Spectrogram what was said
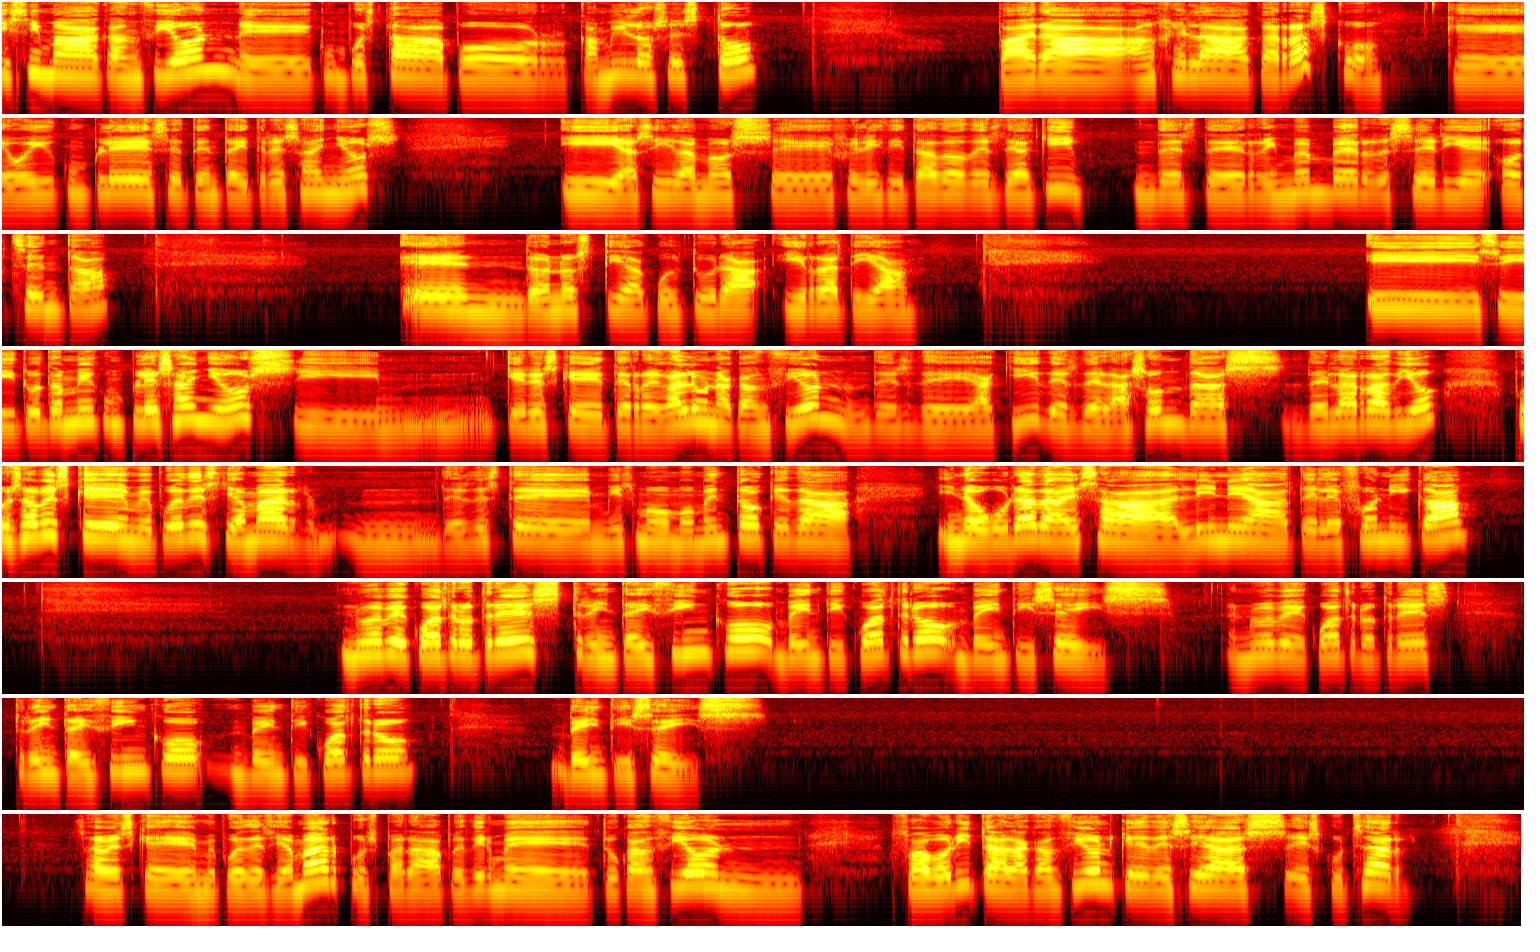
Bellísima canción eh, compuesta por Camilo VI para Ángela Carrasco, que hoy cumple 73 años y así la hemos eh, felicitado desde aquí, desde Remember Serie 80 en Donostia Cultura y Ratia. Y si tú también cumples años y mm, quieres que te regale una canción desde aquí, desde las ondas de la radio, pues sabes que me puedes llamar. mm, Desde este mismo momento queda inaugurada esa línea telefónica 943 35 24 26. 943 35 24 26. Sabes que me puedes llamar pues para pedirme tu canción favorita, la canción que deseas escuchar.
